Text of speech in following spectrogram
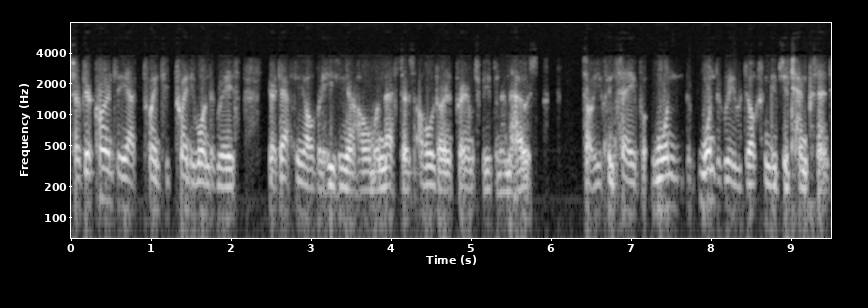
So if you're currently at 20, 21 degrees, you're definitely overheating your home unless there's older and infirmed people in the house. So you can save one one degree reduction gives you 10%. If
